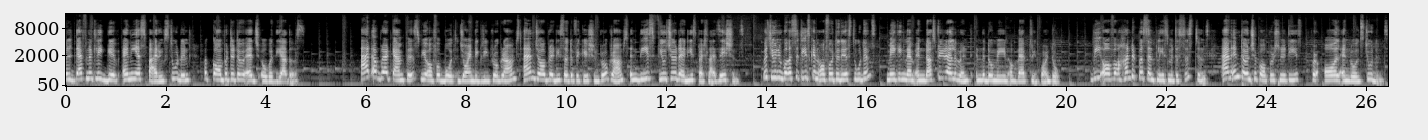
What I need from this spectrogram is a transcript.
will definitely give any aspiring student a competitive edge over the others. At Upgrad Campus, we offer both joint degree programs and job ready certification programs in these future ready specializations, which universities can offer to their students, making them industry relevant in the domain of Web 3.0 we offer 100% placement assistance and internship opportunities for all enrolled students.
